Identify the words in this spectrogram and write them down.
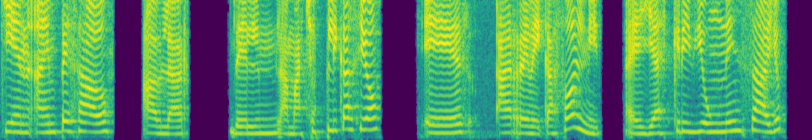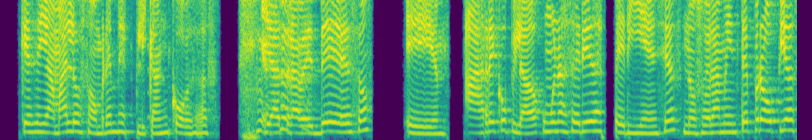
quien ha empezado a hablar de la macho explicación, es a Rebeca Solnit. Ella escribió un ensayo que se llama Los hombres me explican cosas. Y a través de eso eh, ha recopilado como una serie de experiencias, no solamente propias,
